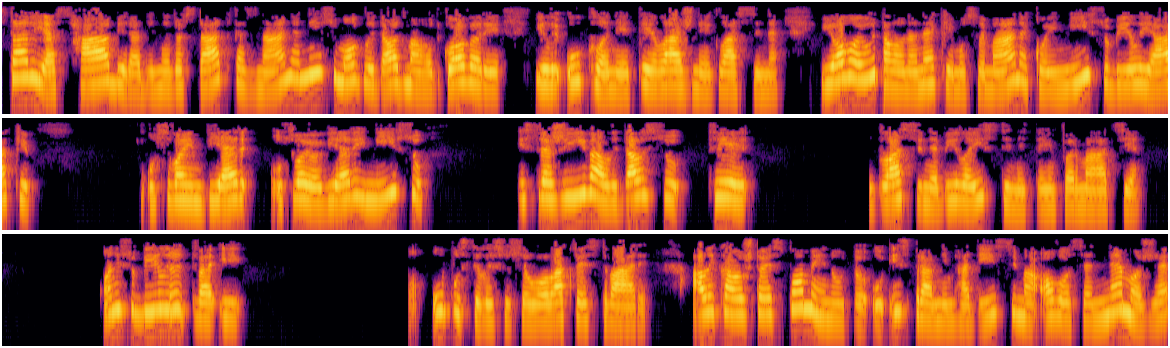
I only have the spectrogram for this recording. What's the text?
Stari ashabi radi nedostatka znanja nisu mogli da odmah odgovore ili uklone te lažne glasine i ovo je utalo na neke muslimane koji nisu bili jaki u, svojim vjeri, u svojoj vjeri nisu istraživali da li su te glasine bile istinite informacije. Oni su bili žrtva i upustili su se u ovakve stvari, ali kao što je spomenuto u ispravnim hadisima, ovo se ne može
